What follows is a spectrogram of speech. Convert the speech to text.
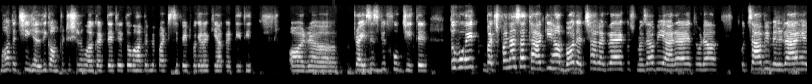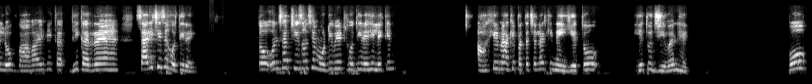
बहुत अच्छी हेल्दी कंपटीशन हुआ करते थे तो वहाँ पे मैं पार्टिसिपेट वगैरह किया करती थी और प्राइजेस भी खूब जीते। तो वो एक बचपना सा था कि हाँ बहुत अच्छा लग रहा है, कुछ मज़ा भी आ रहा है, थोड़ा उत्साह भी मिल रहा है, लोग वाहवाही भी भी कर रहे हैं, सारी चीज़ें होती रही। तो उन सब चीज़ों से मोटिवेट होती रही, लेकिन आखिर में आके पता चला कि नहीं, ये तो ये तो जीवन है। वो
